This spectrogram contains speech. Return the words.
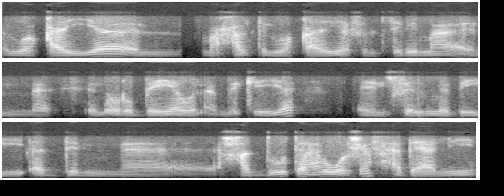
للواقعية مرحلة الواقعية في السينما الأوروبية والأمريكية. الفيلم بيقدم آه، حدوتة هو شافها بعينيه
